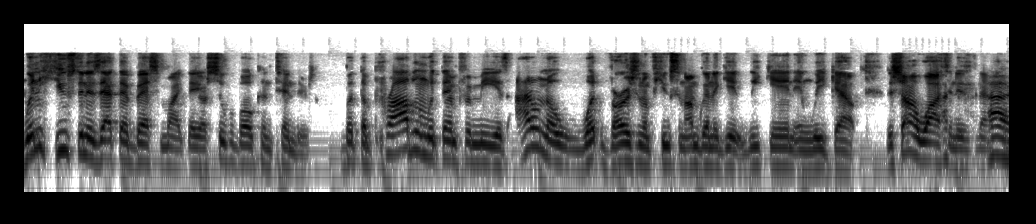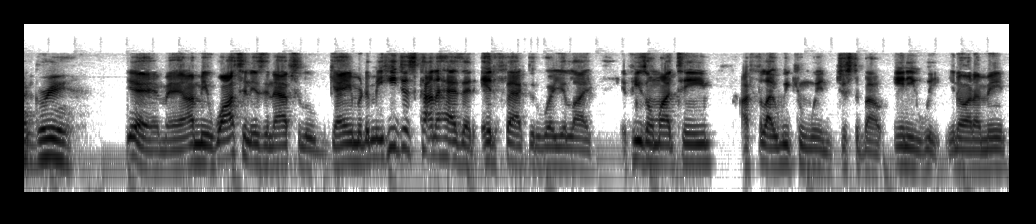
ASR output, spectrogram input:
when Houston is at their best, Mike, they are Super Bowl contenders. But the problem with them for me is I don't know what version of Houston I'm going to get week in and week out. Deshaun Watson is. Not, I agree. Yeah, man. I mean, Watson is an absolute gamer to me. He just kind of has that it factor to where you're like, if he's on my team, I feel like we can win just about any week. You know what I mean?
